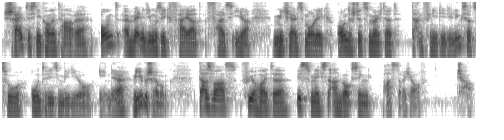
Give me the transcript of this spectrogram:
Schreibt es in die Kommentare und wenn ihr die Musik feiert, falls ihr Michael Smolik unterstützen möchtet, dann findet ihr die Links dazu unter diesem Video in der Videobeschreibung. Das war's für heute. Bis zum nächsten Unboxing. Passt auf euch auf. Ciao.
